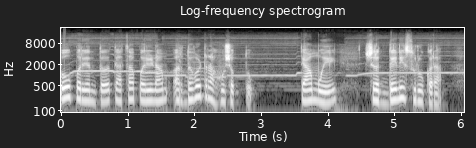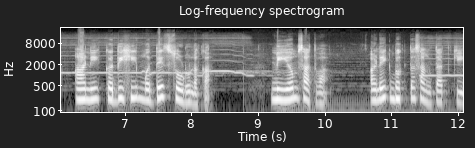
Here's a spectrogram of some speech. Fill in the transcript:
तोपर्यंत त्याचा परिणाम अर्धवट राहू शकतो. त्यामुळे श्रद्धेने सुरू करा आणि कधीही मध्येच सोडू नका. नियम सातवा. अनेक भक्त सांगतात की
